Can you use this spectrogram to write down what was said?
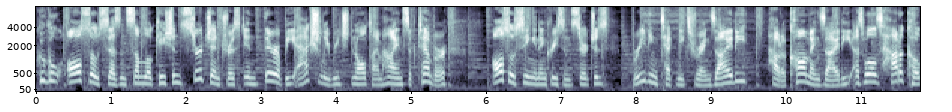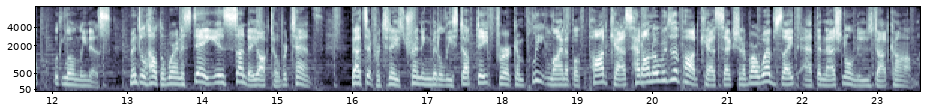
Google also says in some locations, search interest in therapy actually reached an all time high in September. Also seeing an increase in searches, breathing techniques for anxiety, how to calm anxiety, as well as how to cope with loneliness. Mental Health Awareness Day is Sunday, October 10th. That's it for today's Trending Middle East update. For a complete lineup of podcasts, head on over to the podcast section of our website at thenationalnews.com.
